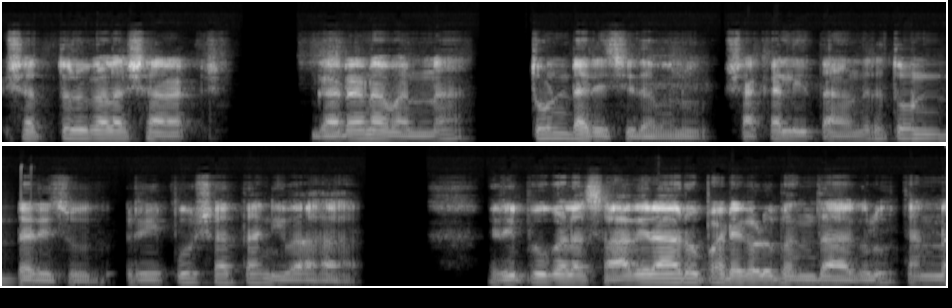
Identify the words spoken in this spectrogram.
ಶತ್ರುಗಳ ಶ ಗಡಣವನ್ನ ತುಂಡರಿಸಿದವನು. ಶಕಲಿತ ಅಂದ್ರೆ ತುಂಡರಿಸುವುದು. ರಿಪು ಶತ ನಿವಾಹ ರಿಪುಗಳ ಸಾವಿರಾರು ಪಡೆಗಳು ಬಂದಾಗಲೂ ತನ್ನ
